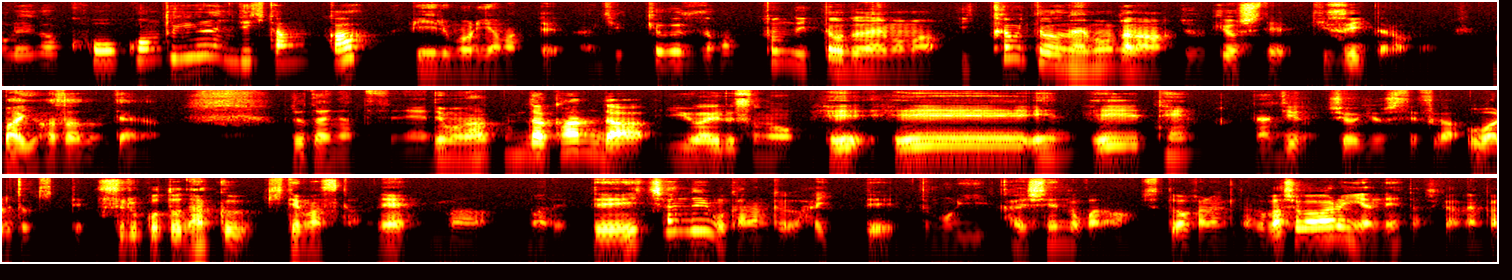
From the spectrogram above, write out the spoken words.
俺が高校の時ぐらいにできたんか？ピエリ森山って。結局、ほとんど行ったことないまま、一回も行ったことないままかな。上京して気づいたらもう、バイオハザードみたいな状態になっててね。でもなんだかんだ、いわゆるその、閉、閉園閉店なんていうの？商業施設が終わるときって。することなく来てますからね。今まで。で、H&M かなんかが入って、盛り返してんのかな？ちょっとわからんけど、なんか場所が悪いんやんね。確か。なんか、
